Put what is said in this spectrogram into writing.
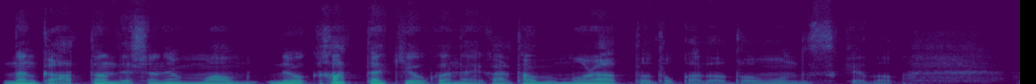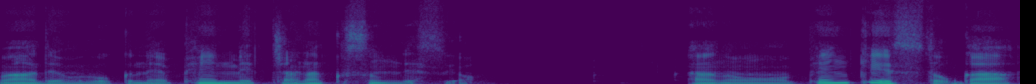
なんかあったんでしょうね。まあ、でも買った記憶はないから多分もらったとかだと思うんですけど。まあでも僕ね、ペンめっちゃなくすんですよ。あの、ペンケースとか、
